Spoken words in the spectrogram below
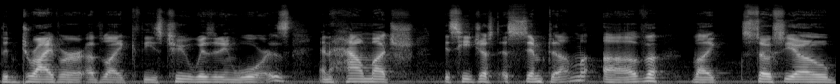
the driver of like these two wizarding wars and how much is he just a symptom of like socio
